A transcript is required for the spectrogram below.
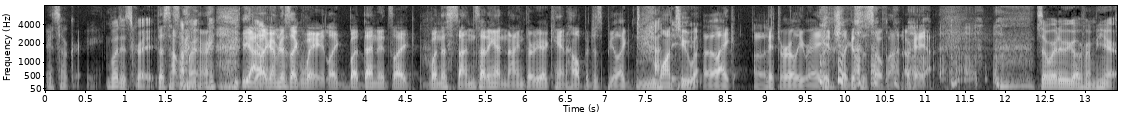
It's so great. What is great? The summer. yeah, Yeah. like I'm just like wait, like but then it's like when the sun's setting at 9:30, I can't help but just be like, do you want to like literally rage? like this is so fun. Okay, yeah. So where do we go from here?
